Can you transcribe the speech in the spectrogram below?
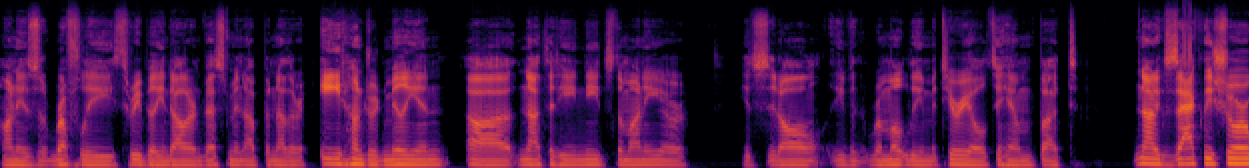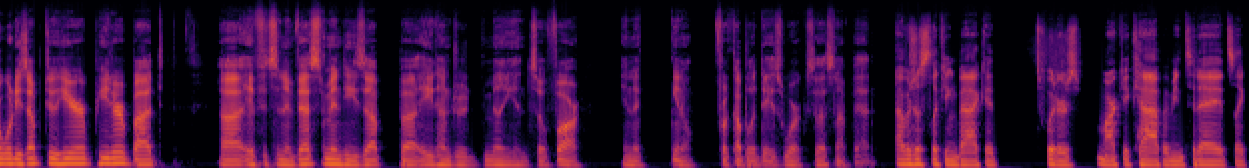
on his roughly $3 billion investment, up another 800 million uh, not that he needs the money or it's at all even remotely material to him, but not exactly sure what he's up to here, Peter. But uh, if it's an investment, he's up uh, 800 million so far in a you know for a couple of days' work. So that's not bad. I was just looking back at Twitter's market cap. I mean, today it's like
